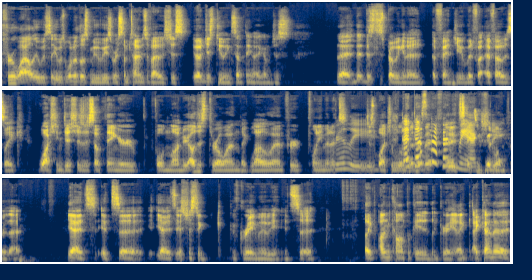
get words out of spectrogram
for a while it was it was one of those movies where sometimes if i was just if i'm just doing something like i'm just that th- this is probably gonna offend you but if I, if I was like washing dishes or something or folding laundry i'll just throw on like la la land for 20 minutes Really? just watch a little That bit doesn't of it offend and it's, me, it's a good one for that yeah, it's it's uh yeah, it's it's just a, a great movie. It's uh like uncomplicatedly great. I I kind of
